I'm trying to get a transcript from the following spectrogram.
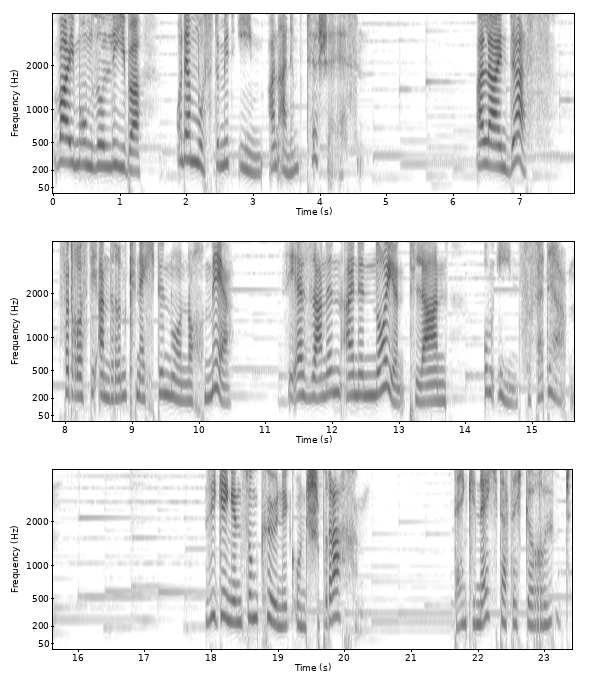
war ihm umso lieber, und er musste mit ihm an einem Tische essen. Allein das verdroß die anderen Knechte nur noch mehr. Sie ersannen einen neuen Plan, um ihn zu verderben. Sie gingen zum König und sprachen Dein Knecht hat sich gerühmt,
